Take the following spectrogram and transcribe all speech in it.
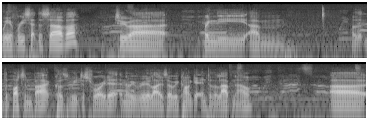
We have reset the server to uh, bring the um, the button back because we destroyed it, and then we realized that we can't get into the lab now. Uh,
